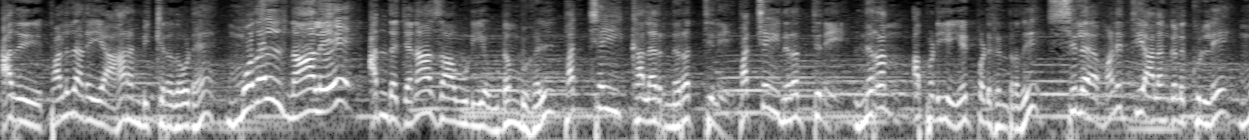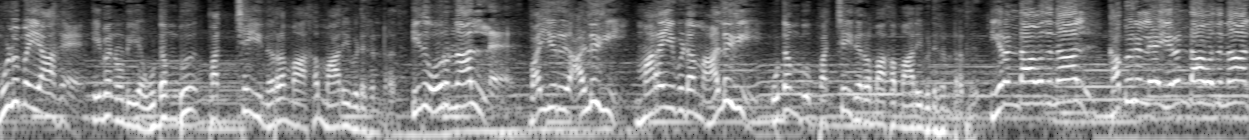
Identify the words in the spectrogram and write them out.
அது பழுதடைய ஆரம்பிக்கிறதோட முதல் நாளே அந்த ஜனாசாவுடைய உடம்புகள் பச்சை கலர் நிறத்திலே பச்சை நிறத்திலே நிறம் அப்படியே ஏற்படுகின்றது. சில மணித்தியாலங்களுக்குள்ளே முழுமையாக இவனுடைய உடம்பு பச்சை நிறமாக மாறிவிடுகின்றது. இது ஒரு நாள்ல வயிறு அழுகி மறைவிடம் அழுகி உடம்பு பச்சை நிறமாக மாறிவிடுகின்றது. இரண்டாவது நாள் கபிரிலே இரண்டாவது நாள்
